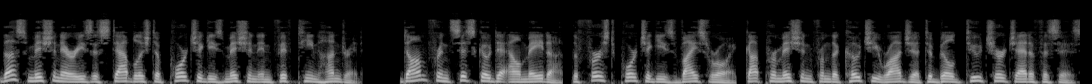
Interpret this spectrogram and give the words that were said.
Thus missionaries established a Portuguese mission in 1500. Dom Francisco de Almeida, the first Portuguese viceroy, got permission from the Kochi Raja to build two church edifices,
